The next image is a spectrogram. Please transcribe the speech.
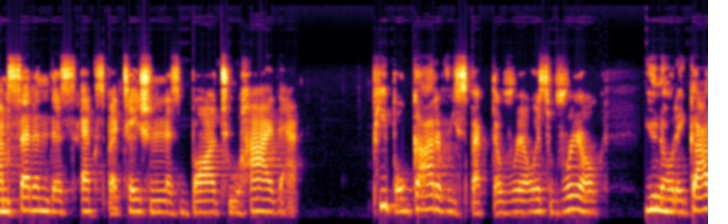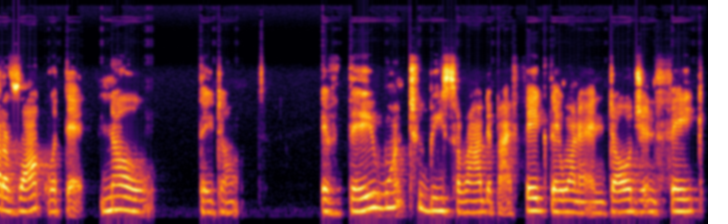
I'm setting this expectation, this bar too high that people gotta respect the real. It's real. You know, they gotta rock with it. No, they don't if they want to be surrounded by fake, they want to indulge in fake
